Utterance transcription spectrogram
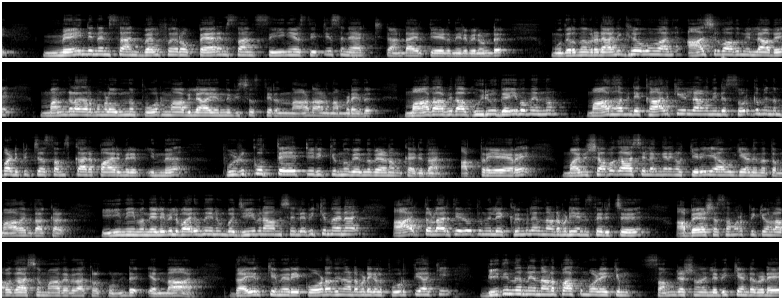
maintenance and welfare of parents and senior citizen act രണ്ടായിരത്തി ഏഴ് നിലവിലുണ്ട്. മുതിർന്നവരുടെ അനുഗ്രഹവും ആ- ആശീർവാദവും ഇല്ലാതെ മംഗളകർമ്മങ്ങളൊന്നും പൂർണമാവില്ല എന്ന് വിശ്വസിച്ചിരുന്ന നാടാണ് നമ്മുടേത്. മാതാപിതാ ഗുരു ദൈവമെന്നും മാതാവിന്റെ കാൽ കീഴിലാണ് നിന്റെ സ്വർഗമെന്നും പഠിപ്പിച്ച സംസ്കാര പാരമ്പര്യം ഇന്ന് പുഴുക്കുത്തേറ്റിരിക്കുന്നുവെന്ന് വേണം കരുതാൻ. അത്രയേറെ മനുഷ്യാവകാശ ലംഘനങ്ങൾക്കിരയാവുകയാണ് ഇന്നത്തെ മാതാപിതാക്കൾ. ഈ നിയമം നിലവിൽ വരുന്നതിന് മുമ്പ് ജീവനാംശം ലഭിക്കുന്നതിനായി ആയിരത്തി തൊള്ളായിരത്തി എഴുപത്തി ക്രിമിനൽ നടപടി അനുസരിച്ച് അപേക്ഷ സമർപ്പിക്കാനുള്ള അവകാശം മാതാപിതാക്കൾക്കുണ്ട്. എന്നാൽ ദൈർഘ്യമേറിയ കോടതി നടപടികൾ പൂർത്തിയാക്കി വിധി നിർണയം നടപ്പാക്കുമ്പോഴേക്കും സംരക്ഷണം ലഭിക്കേണ്ടവരുടെ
